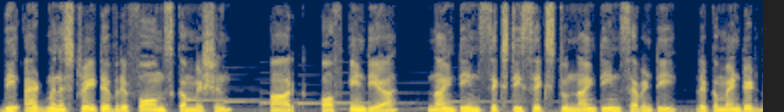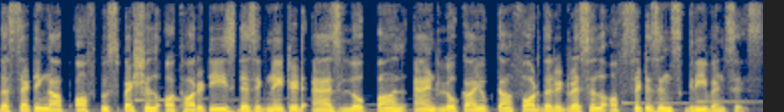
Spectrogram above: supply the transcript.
The Administrative Reforms Commission ARC of India 1966 to 1970 recommended the setting up of two special authorities designated as Lokpal and Lokayukta for the redressal of citizens' grievances.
